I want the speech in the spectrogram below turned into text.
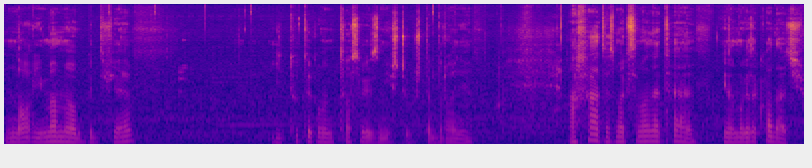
No i mamy obydwie. I tu tylko bym to sobie zniszczył już te bronie. Aha, to jest maksymalne T. Ile mogę zakładać?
